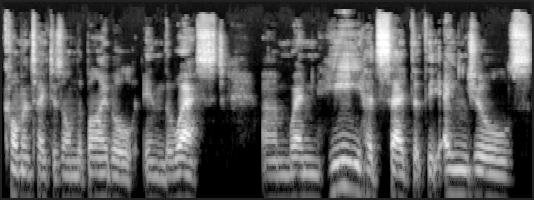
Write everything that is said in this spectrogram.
commentators on the Bible in the West, um, when he had said that the angels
